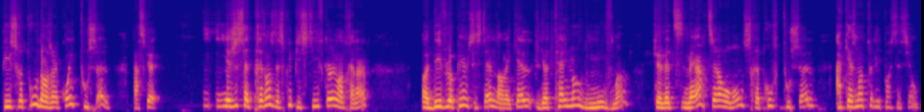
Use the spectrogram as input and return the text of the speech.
puis il se retrouve dans un coin tout seul. Parce que il y a juste cette présence d'esprit, puis Steve Kerr, l'entraîneur, a développé un système dans lequel il y a tellement de mouvements que le meilleur tireur au monde se retrouve tout seul à quasiment toutes les possessions.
